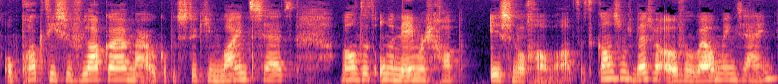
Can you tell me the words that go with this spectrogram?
op praktische vlakken, maar ook op het stukje mindset. Want het ondernemerschap is nogal wat. Het kan soms best wel overwhelming zijn.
